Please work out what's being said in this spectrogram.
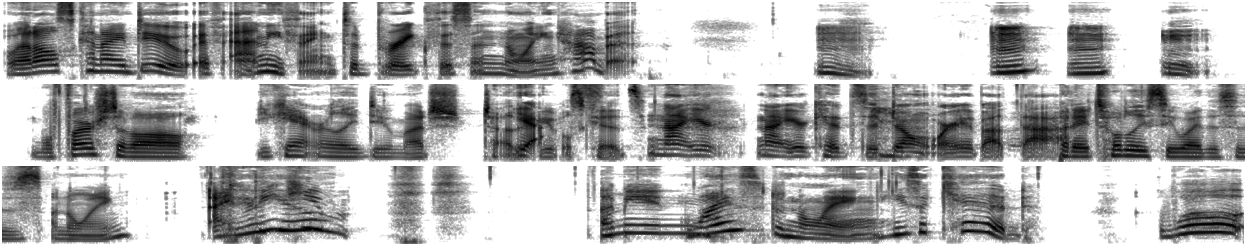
What else can I do, if anything, to break this annoying habit? Mm. Mm, mm, mm. Well, first of all, you can't really do much to other Yeah. people's kids. Not your not your kids, so don't worry about that. But I totally see why this is annoying. I think you. I mean, Why is it annoying? He's a kid. Well,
